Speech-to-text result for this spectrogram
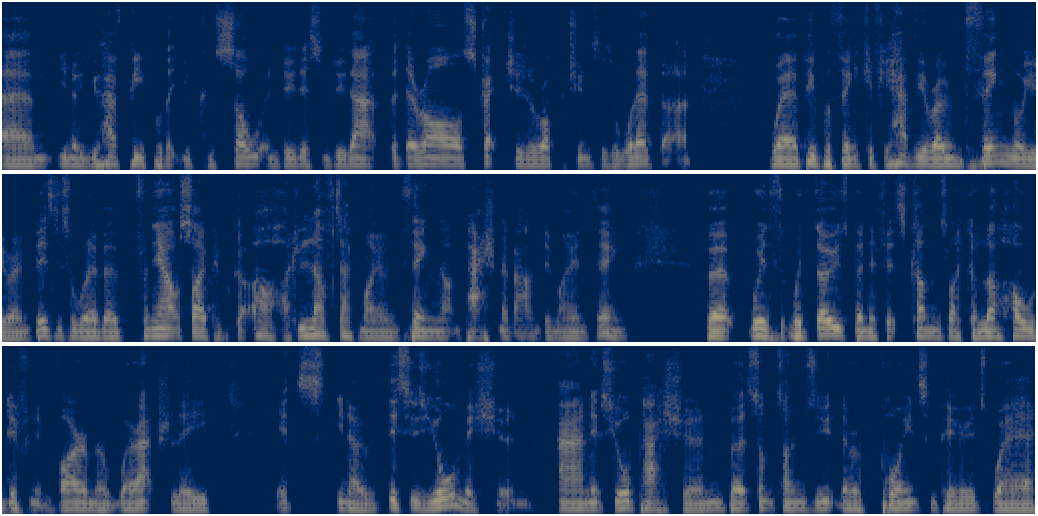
um you know you have people that you consult and do this and do that but there are stretches or opportunities or whatever where people think if you have your own thing or your own business or whatever, from the outside, people go, "Oh, I'd love to have my own thing that I'm passionate about and do my own thing." But with with those benefits comes like a whole different environment where actually it's you know this is your mission and it's your passion but sometimes you, there are points and periods where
